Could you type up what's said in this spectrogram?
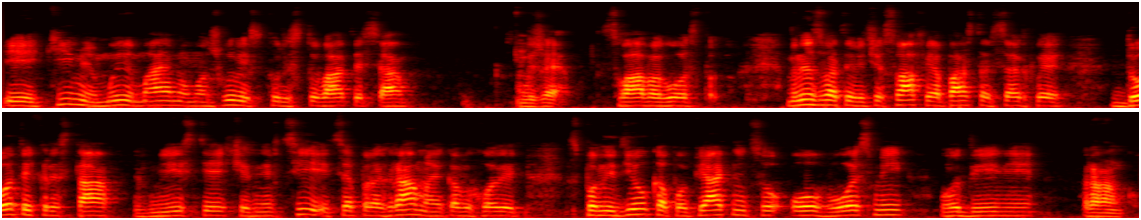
і якими ми маємо можливість користуватися вже. Слава Господу! Мене звати В'ячеслав, я пастор церкви Доти Христа в місті Чернівці. І це програма, яка виходить з понеділка по п'ятницю о 8 годині ранку.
